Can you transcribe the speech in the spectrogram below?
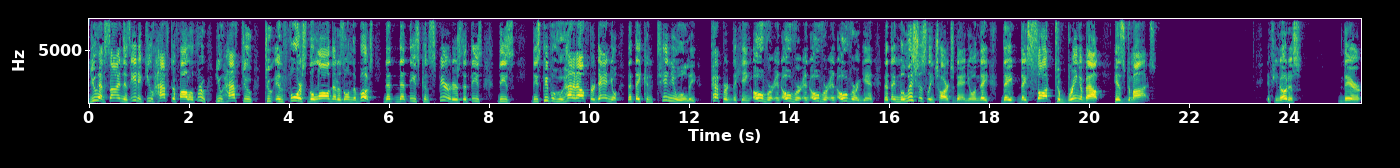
you have signed this edict. You have to follow through. You have to, to enforce the law that is on the books. That, that these conspirators, that these, these, these people who had it out for Daniel, that they continually peppered the king over and over and over and over again, that they maliciously charged Daniel and they, they, they sought to bring about his demise. If you notice, their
